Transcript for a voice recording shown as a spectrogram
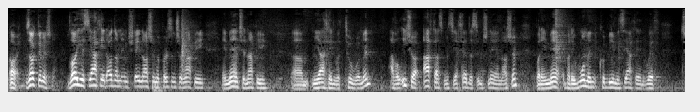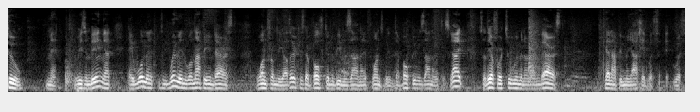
All right, Zok the Mishnah. Lo yisyachid adam im shtei nashim. A person should not be a man should not be um, miyachid with two women. Aval isha achas misyachedes im shnei nashim. But a man, but a woman could be misyachid with two men. The reason being that a woman, women will not be embarrassed one from the other because they're both going to be mizana. If one's they're both be mizana with this guy, so therefore two women are not embarrassed. Cannot be miyachid with with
